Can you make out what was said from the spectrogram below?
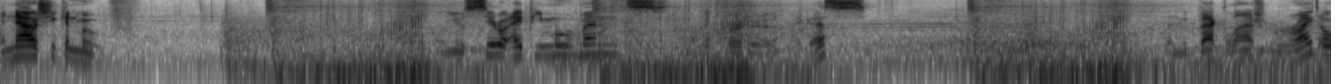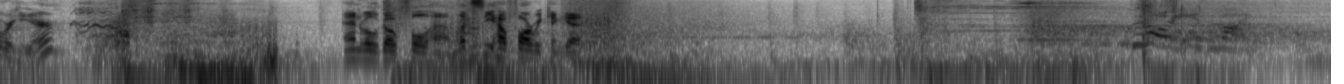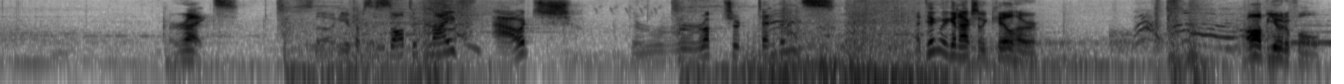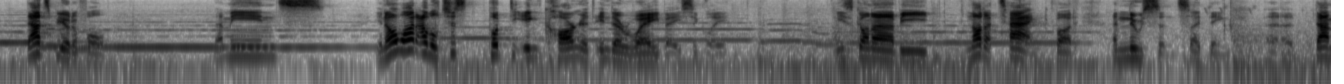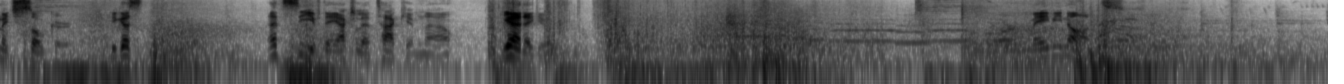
And now she can move. Zero AP movement. A bit further, I guess. Then we backlash right over here. And we'll go full ham. Let's see how far we can get. Right. So here comes the sawtooth knife. Ouch. The ruptured tendons. I think we can actually kill her. Oh, beautiful. That's beautiful. That means... You know what? I will just put the Incarnate in their way, basically. He's gonna be not a tank, but a nuisance, I think. A, a damage soaker. Because... Let's see if they actually attack him now. Yeah, they do. Maybe not.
